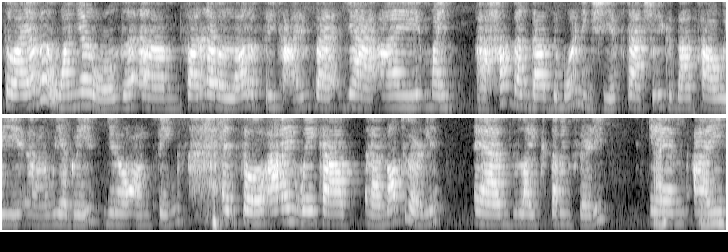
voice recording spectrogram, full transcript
So I have a one year old, um, so I don't have a lot of free time. But yeah, I my uh, husband does the morning shift actually because that's how we uh, we agreed, you know, on things. and so I wake up uh, not too early and like seven thirty nice. and I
